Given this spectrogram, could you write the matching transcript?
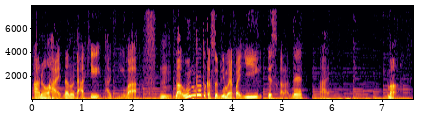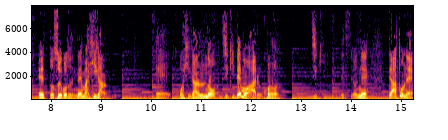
あの、はい。なので、秋、秋は、うん。まあ、運動とかするにもやっぱりいいですからね。はい。まあ、えっと、そういうことでね、まあ、彼岸、えー、お彼岸の時期でもある、この時期ですよね。で、あとね、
